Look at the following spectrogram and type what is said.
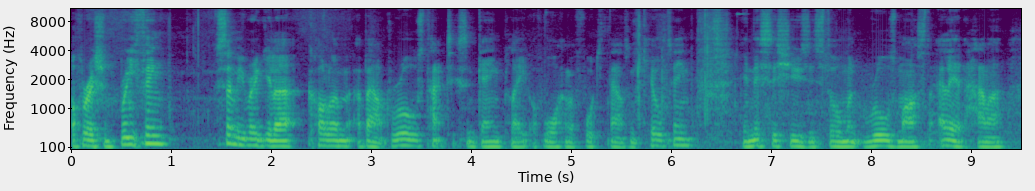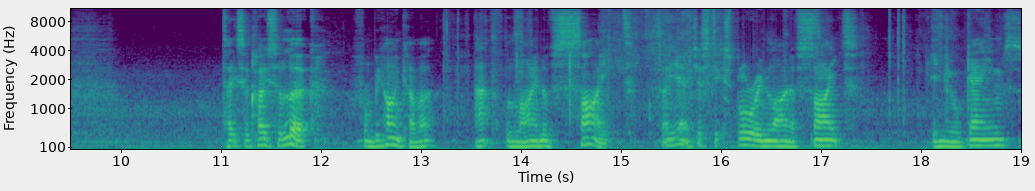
Operation briefing, semi-regular column about rules, tactics and gameplay of Warhammer 40,000 Kill Team. In this issue's instalment, Rules Master Elliot Hammer takes a closer look from behind cover at line of sight. So yeah, just exploring line of sight in your games.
